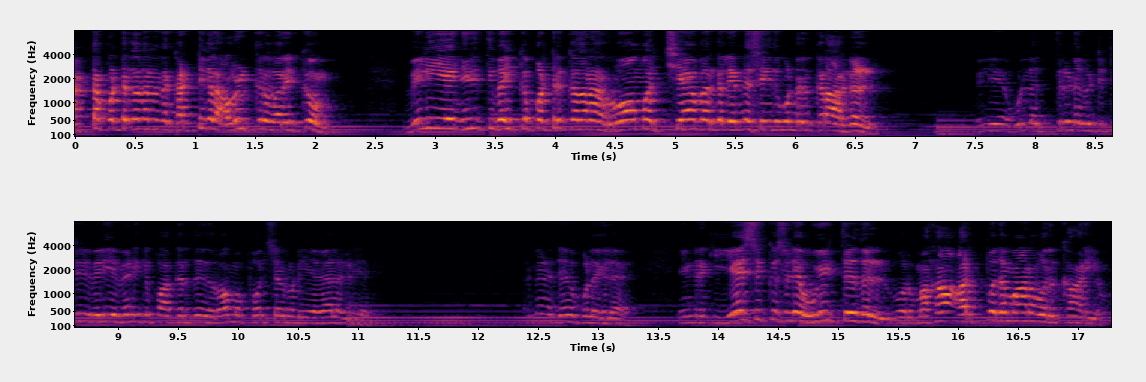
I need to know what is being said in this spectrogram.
கட்டப்பட்டிருக்கிறதான இந்த கட்டுகளை அவிழ்க்கிற வரைக்கும் வெளியே நிறுத்தி வைக்கப்பட்டிருக்கிறதான ரோம சேவர்கள் என்ன செய்து கொண்டிருக்கிறார்கள்? வெளியே உள்ள திருட விட்டுட்டு வெளியே வேடிக்கை பார்க்கறது ரோம போர்ச்சவருடைய வேலை கிடையாது. அருமையான தேவ பிள்ளைகளை இன்றைக்கு இயேசு கிறிஸ்துடைய உயிர்த்தெழுதல் ஒரு மகா அற்புதமான ஒரு காரியம்.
